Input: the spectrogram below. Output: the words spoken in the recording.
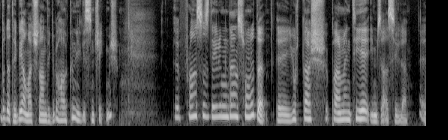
Bu da tabii amaçlandığı gibi halkın ilgisini çekmiş. E, Fransız devriminden sonra da e, yurttaş Parmentier imzasıyla e,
